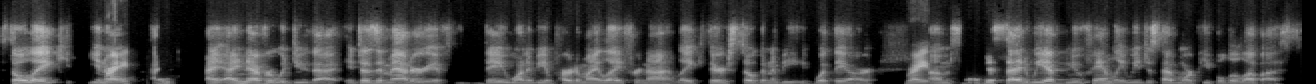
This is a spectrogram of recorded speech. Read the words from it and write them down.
So like, you know, Right. I, I I never would do that. It doesn't matter if they want to be a part of my life or not. Like they're still going to be what they are. right Um so I just said we have new family. We just have more people to love us,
